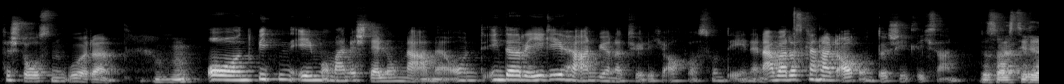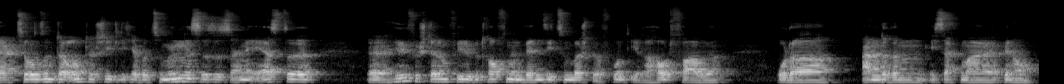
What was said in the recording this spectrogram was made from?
verstoßen wurde Mhm. und bitten eben um eine Stellungnahme. Und in der Regel hören wir natürlich auch was von denen, aber das kann halt auch unterschiedlich sein. Das heißt, die Reaktionen sind da unterschiedlich, aber zumindest ist es eine erste äh, Hilfestellung für die Betroffenen, wenn sie zum Beispiel aufgrund ihrer Hautfarbe oder anderen, ich sag mal, genau,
